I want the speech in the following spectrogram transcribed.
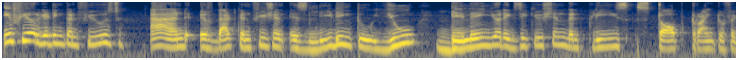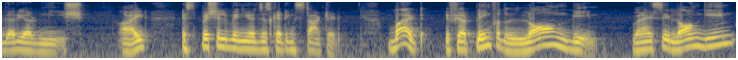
If you are getting confused and if that confusion is leading to you delaying your execution then please stop trying to figure your niche all right? Especially when you're just getting started. But if you're playing for the long game when I say long game,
